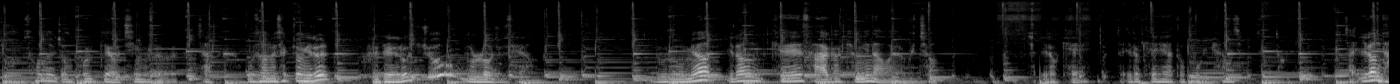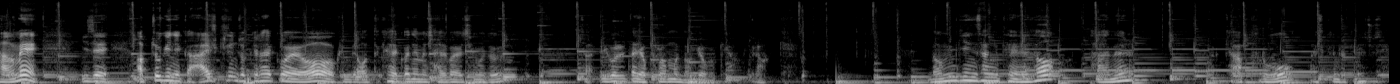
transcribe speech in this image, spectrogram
좀 손을 좀 볼게요 친구들 자 우선은 색종이를 그대로 쭉 눌러주세요. 누르면 이렇게 사각형이 나와요. 그쵸? 자, 이렇게. 자, 이렇게 해야 더 보기 편하죠. 자, 이렇게. 자 이런 다음에 이제 앞쪽이니까 아이스크림 접기를 할 거예요. 근데 어떻게 할 거냐면 잘 봐요 친구들. 자 이걸 일단 옆으로 한번 넘겨볼게요. 이렇게. 넘긴 상태에서 반을 앞으로 아이스크림 접기를 해주세요.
